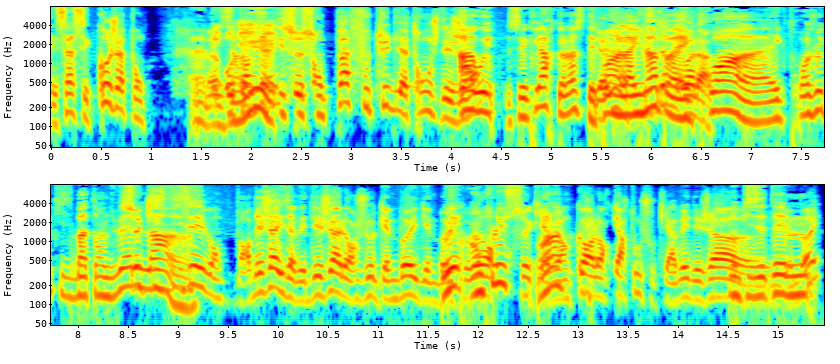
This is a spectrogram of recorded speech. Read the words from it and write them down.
Et ça, c'est qu'au Japon. Ben, Euh, autant eu- dire qu'ils se sont pas foutus de la tronche des gens. Ah oui, c'est clair que là, c'était pas un line-up avec, voilà. trois, euh, avec trois jeux qui se battent en duel. Ceux qui se euh. disaient, bon, alors déjà, ils avaient déjà leur jeu Game Boy, Game Boy Oui, Color. en plus, ceux qui voilà. avaient encore leur cartouche ou qui avaient déjà. Donc, ils euh, étaient Game Boy.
